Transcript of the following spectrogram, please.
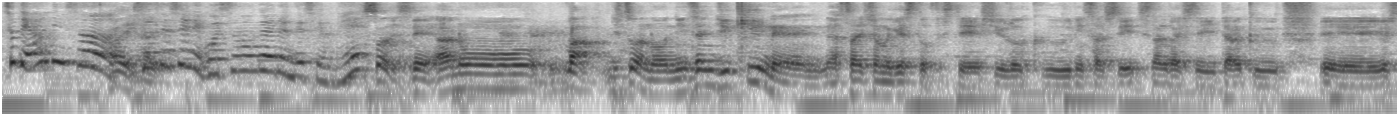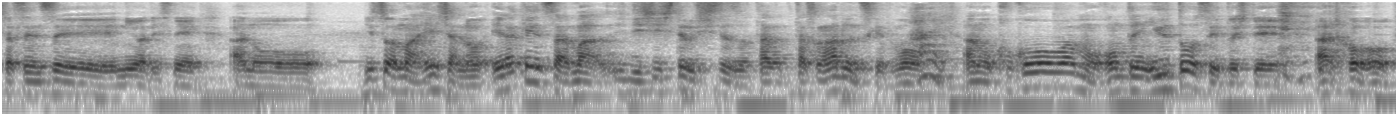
さてアンディさん、はいはい。吉田先生にご質問があるんですよね。そうですね、あのーまあ、実はあの2019年が最初のゲストとして収録にさせて参加していただく、えー吉田先生にはですね、あのー実はまあ弊社のエラ検査、まあ、実施している施設はたたくさんあるんですけども、はい。あのここはもう本当に優等生として あの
